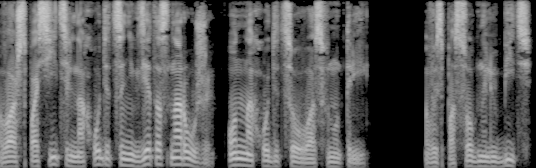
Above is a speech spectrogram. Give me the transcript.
Ваш спаситель находится не где-то снаружи, он находится у вас внутри. Вы способны любить.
